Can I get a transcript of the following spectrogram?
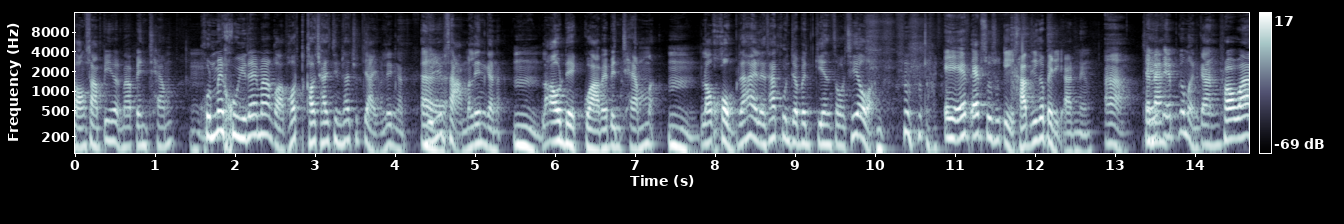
สองสามปีถัดมาเป็นแชมป์อืมคุณไม่คุยได้มากกว่าเพราะเขาใช้ทีมชาติชุดใหญ่มาเล่นกันเออ U ยี่สามมาเล่นกันอะอืมเราเอาเด็กกว่าไปเป็นแชมป์อะอืมเราข่มได้เลยถ้าคุณจะเป็นเกรียนโซเชียลอะ AFF Suzuki ครับนี่ก็เป็นอีกอันหนึ่งอ่าใช่ไหม AFF ก็เหมือนกัน เพราะว่า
